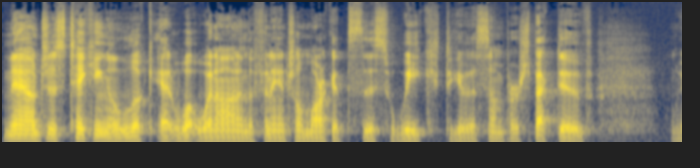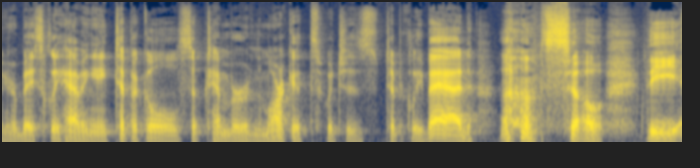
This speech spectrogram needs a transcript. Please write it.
Now, just taking a look at what went on in the financial markets this week to give us some perspective. We are basically having a typical September in the markets, which is typically bad. Um, so the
